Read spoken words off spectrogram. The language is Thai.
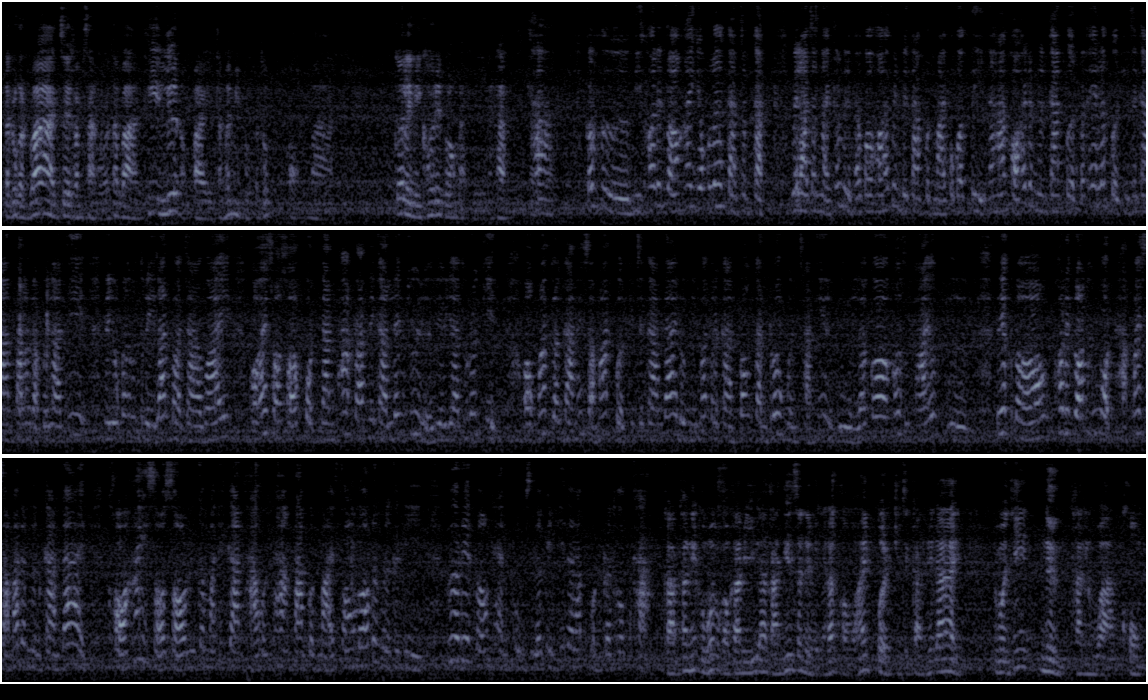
แต่ปรากฏว่าเจอคำสั่งของรัฐบาลที่เลื่อนออกไปทำให้มีผลกระทบออกมา ก็เลยมีข้อเรียกร้องแบบนี้นะครับค่ะก็คือมีข้อเรียกร้องให้ยกเลิกการจำกัดเวลาจำหน่ายเครื่องดื่มแอลกอฮอล์ให้เป็นไปตามกฎหมายปกตินะคะ ขอให้ดำเนินการเปิดประเทศและเปิดกิจการตามระดับเวลาที่นายกรัฐมนตรีลั่นวาจาไว้ ขอให้สสกดดันภาครัฐในการเร่งช่วยเหลือเยียวยาธุรกิจ ออกมาตรการให้สามารถเปิดกิจการได้โดยมีมาตรการป้องกันโรคเหมือนสถานที่อื่นๆ แล้วก็ข้อสุดท้ายก็คือเรียกร้องข้อเรียกร้องทั้งหมดหากไม่สามารถดำเนินการได้ ขอให้สสหรือกรรมธิการหาหนทางตามกฎหมายฟ้องร้องดำเนินคดี เพื่อเรียกร้องแทนกลุ่มศิลปินที่ได้รับผลกระทบค่ะครับทั้งนี้กลุ่มผู้ประกอบการมีอาการยื่เสนอนะครับขอให้เปิดกิจการให้ได้เป็นวันที่ 1 ธันวาคม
